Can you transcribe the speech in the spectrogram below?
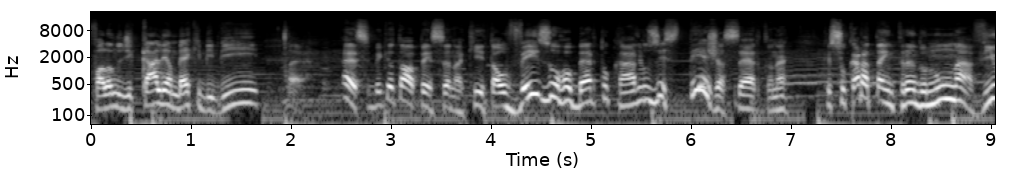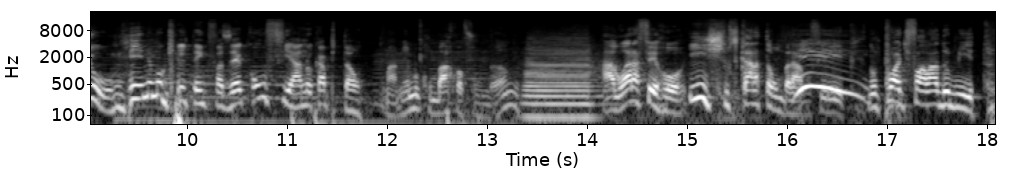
falando de Calhambeck Bibi. É. É, se bem que eu tava pensando aqui, talvez o Roberto Carlos esteja certo, né? Porque se o cara tá entrando num navio, o mínimo que ele tem que fazer é confiar no capitão. Mas mesmo com o barco afundando? Agora ferrou. Ixi, os caras tão bravos, Felipe. Não pode falar do mito.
